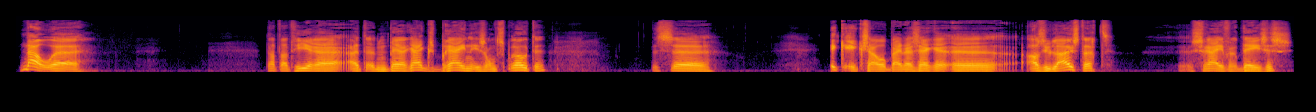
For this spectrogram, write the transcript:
Nou, eh, dat dat hier eh, uit een Bergijks brein is ontsproten. Dus eh, ik, ik zou bijna zeggen, eh, als u luistert, schrijver Dezes,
